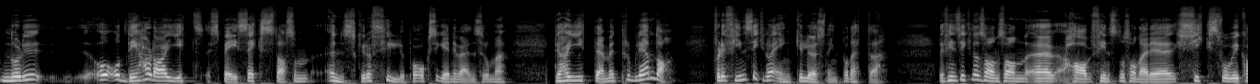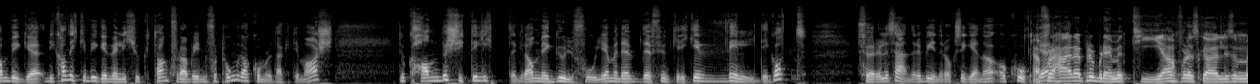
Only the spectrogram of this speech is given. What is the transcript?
når du og, det har da gitt SpaceX, da, som ønsker å fylle på oksygen i verdensrommet, det har gitt dem et problem, da. For det fins ikke noe enkel løsning på dette. Det fins ikke noe sånn, sånn uh, har, finnes noe sånn fiks hvor vi kan bygge De kan ikke bygge en veldig tjukk tank, for da blir den for tung. Da kommer du deg ikke til Mars. Du kan beskytte litt med gullfolie, men det, det funker ikke veldig godt. Før eller seinere begynner oksygenet å koke. Ja, for her er problemet tida, for det skal, liksom,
